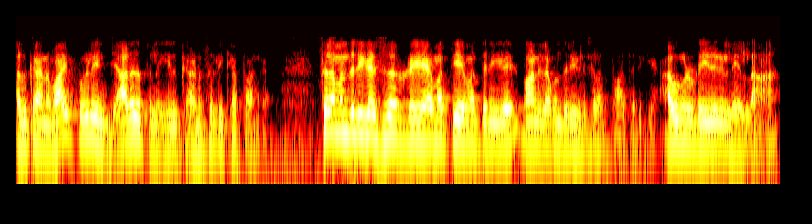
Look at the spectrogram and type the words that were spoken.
அதுக்கான வாய்ப்புகள் என் ஜாதகத்தில் இருக்கான்னு சொல்லி கேட்பாங்க. சில மந்திரிகள் சிலருடைய மத்திய மந்திரிகள் மாநில மந்திரிகளுக்கெல்லாம் பார்த்துருக்கேன். அவங்களுடைய இதுகள் எல்லாம்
